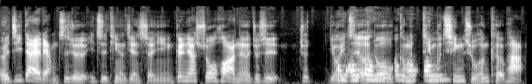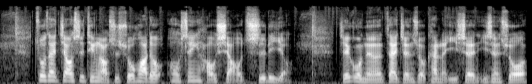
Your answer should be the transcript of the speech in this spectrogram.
耳机戴了两只，就有一只听得见声音。跟人家说话呢，就是。就有一只耳朵，我根本听不清楚，很可怕。坐在教室听老师说话都哦，声音好小，好吃力哦。结果呢，在诊所看了医生，医生说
